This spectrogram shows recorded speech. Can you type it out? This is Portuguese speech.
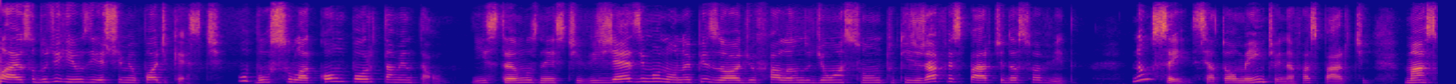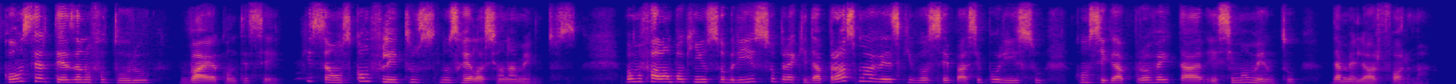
Olá, eu sou Dudy Rios e este é meu podcast, o Bússola Comportamental. E estamos neste 29 episódio falando de um assunto que já fez parte da sua vida. Não sei se atualmente ainda faz parte, mas com certeza no futuro vai acontecer, que são os conflitos nos relacionamentos. Vamos falar um pouquinho sobre isso para que da próxima vez que você passe por isso, consiga aproveitar esse momento da melhor forma.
